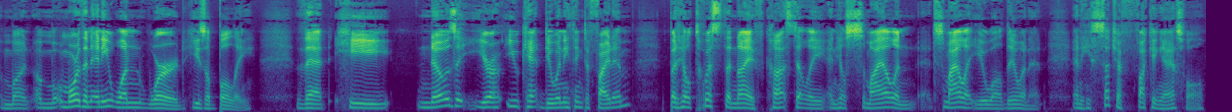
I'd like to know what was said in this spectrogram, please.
More, uh, more than any one word, he's a bully. That he knows that you're you can't do anything to fight him, but he'll twist the knife constantly and he'll smile and smile at you while doing it. And he's such a fucking asshole.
